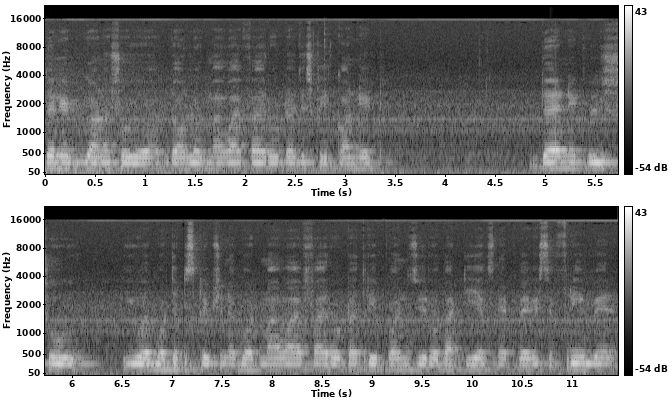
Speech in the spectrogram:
Then it gonna show you download my Wi-Fi router. Just click on it. Then it will show you about the description about my Wi-Fi router 3.0 by TX network. It's a freeware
